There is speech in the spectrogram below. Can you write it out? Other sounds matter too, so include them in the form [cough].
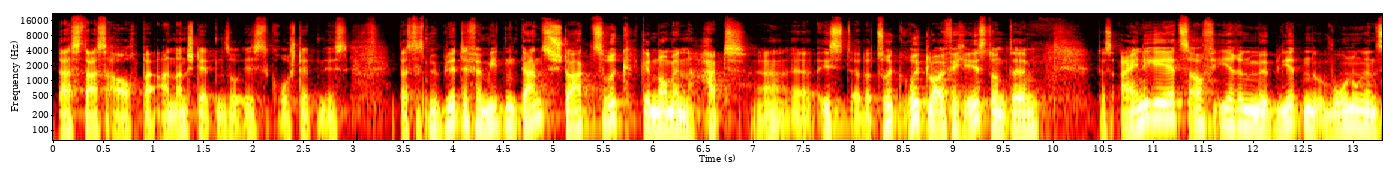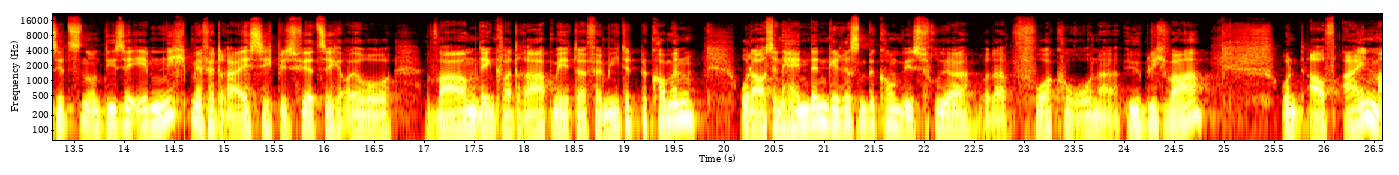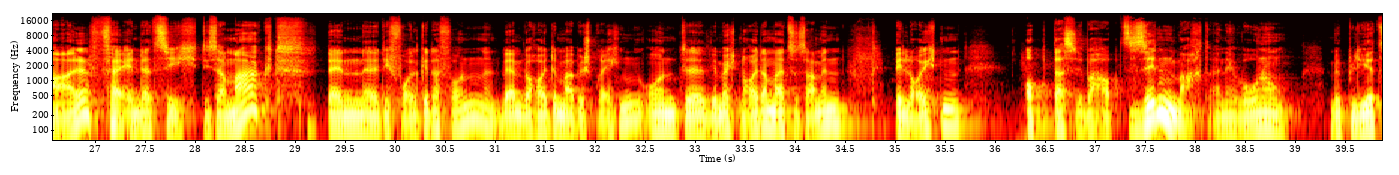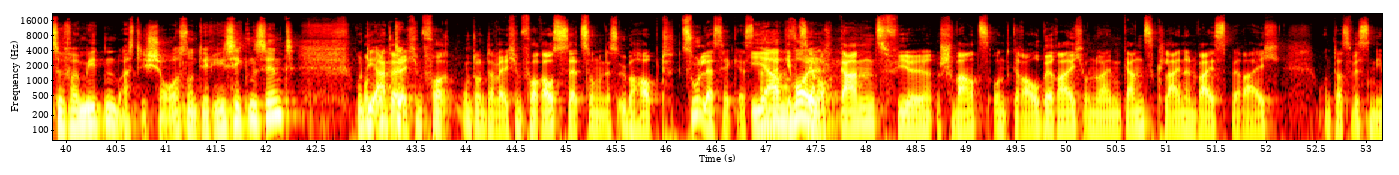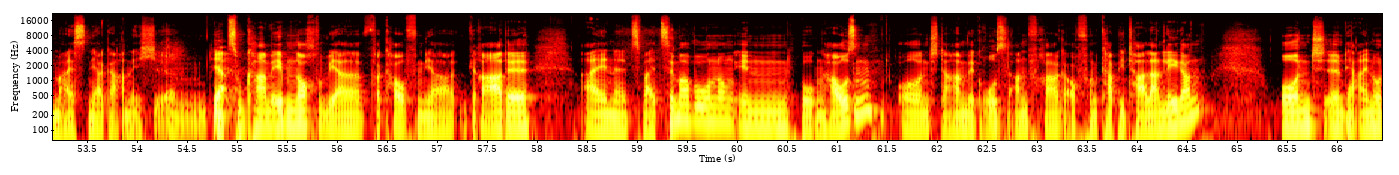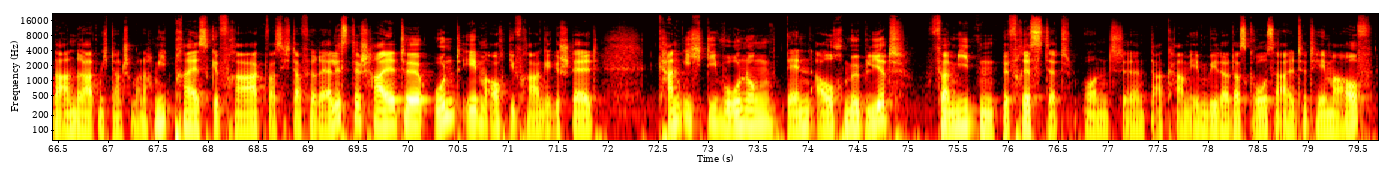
dass das auch bei anderen Städten so ist, Großstädten ist, dass das möblierte Vermieten ganz stark zurückgenommen hat, ja, ist oder zurück, rückläufig ist. Und ähm, dass einige jetzt auf ihren möblierten Wohnungen sitzen und diese eben nicht mehr für 30 bis 40 Euro warm den Quadratmeter vermietet bekommen oder aus den Händen gerissen bekommen, wie es früher oder vor Corona üblich war. Und auf einmal verändert sich dieser Markt, denn äh, die Folge davon werden wir heute mal besprechen und äh, wir möchten heute mal zusammen beleuchten, ob das überhaupt Sinn macht, eine Wohnung möbliert zu vermieten, was die Chancen und die Risiken sind. Und, und, unter, welchen und unter welchen Voraussetzungen es überhaupt zulässig ist. Jawohl. Da gibt es ja auch ganz viel Schwarz- und Graubereich und nur einen ganz kleinen Weißbereich. Und das wissen die meisten ja gar nicht. Ähm, ja. Dazu kam eben noch, wir verkaufen ja gerade eine Zwei-Zimmer-Wohnung in Bogenhausen und da haben wir große Anfrage auch von Kapitalanlegern. Und äh, der eine oder andere hat mich dann schon mal nach Mietpreis gefragt, was ich dafür realistisch halte und eben auch die Frage gestellt, kann ich die Wohnung denn auch möbliert vermieten, befristet? Und äh, da kam eben wieder das große alte Thema auf.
